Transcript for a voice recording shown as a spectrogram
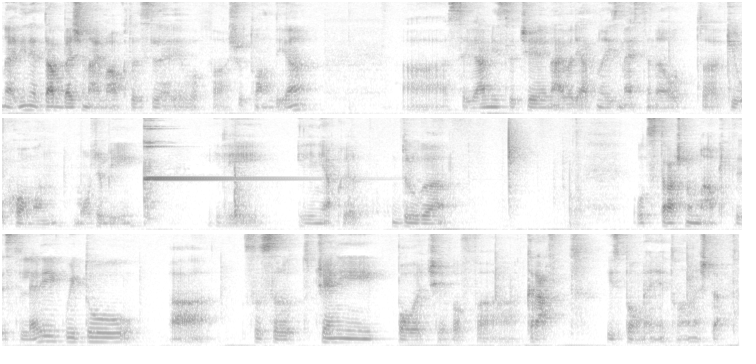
на един етап беше най-малката дестилерия в а, Шотландия. А, сега мисля, че най-вероятно е изместена от Кил Хоман, може би, или, или някоя друга от страшно малките дестилерии, които а, са съсредоточени повече в а, крафт изпълнението на нещата.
